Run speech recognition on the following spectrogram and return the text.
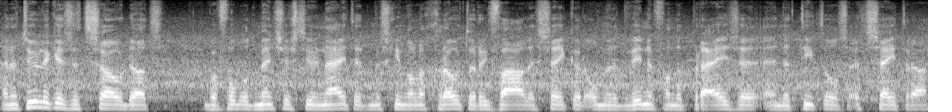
En natuurlijk is het zo dat bijvoorbeeld Manchester United misschien wel een grote rivaal is, zeker om het winnen van de prijzen en de titels, et cetera.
